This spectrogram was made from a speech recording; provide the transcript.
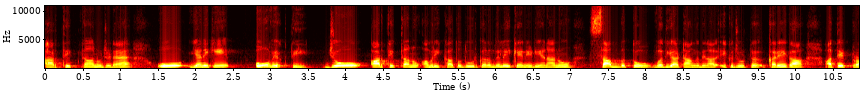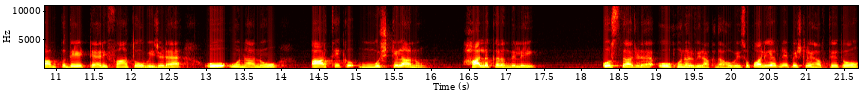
ਆਰਥਿਕਤਾ ਨੂੰ ਜਿਹੜਾ ਉਹ ਯਾਨੀ ਕਿ ਉਹ ਵਿਅਕਤੀ ਜੋ ਆਰਥਿਕਤਾ ਨੂੰ ਅਮਰੀਕਾ ਤੋਂ ਦੂਰ ਕਰਨ ਦੇ ਲਈ ਕੈਨੇਡੀਅਨਾਂ ਨੂੰ ਸਭ ਤੋਂ ਵਧੀਆ ਢੰਗ ਦੇ ਨਾਲ ਇਕਜੁੱਟ ਕਰੇਗਾ ਅਤੇ ਟਰੰਪ ਦੇ ਟੈਰਿਫਾਂ ਤੋਂ ਵੀ ਜਿਹੜਾ ਉਹ ਉਹਨਾਂ ਨੂੰ ਆਰਥਿਕ ਮੁਸ਼ਕਿਲਾਂ ਨੂੰ ਹੱਲ ਕਰਨ ਦੇ ਲਈ ਉਸ ਦਾ ਜਿਹੜਾ ਉਹ ਹੁਨਰ ਵੀ ਰੱਖਦਾ ਹੋਵੇ। ਸੋ ਪੋਲੀਐਵ ਨੇ ਪਿਛਲੇ ਹਫ਼ਤੇ ਤੋਂ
